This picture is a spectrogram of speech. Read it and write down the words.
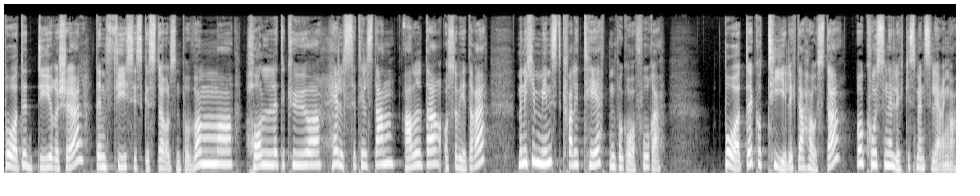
Både dyret sjøl, den fysiske størrelsen på vomma, holdet til kua, helsetilstand, alder osv., men ikke minst kvaliteten på grovfôret. Både hvor tidlig det er hausta, og hvordan det lykkes med ensileringa.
